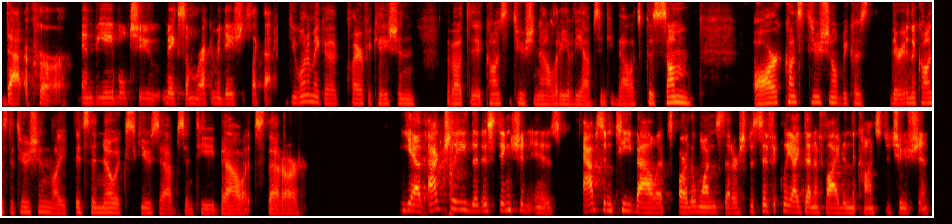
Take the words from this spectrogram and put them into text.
that occur and be able to make some recommendations like that. Do you want to make a clarification about the constitutionality of the absentee ballots? Because some are constitutional because they're in the Constitution. Like it's the no excuse absentee ballots that are. Yeah, actually, the distinction is absentee ballots are the ones that are specifically identified in the Constitution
